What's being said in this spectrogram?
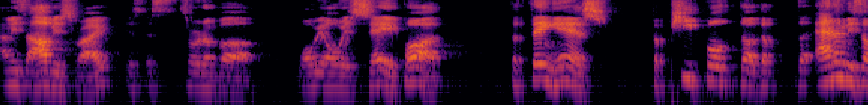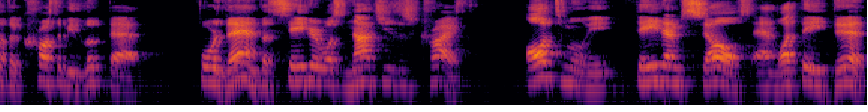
I mean, it's obvious, right? It's, it's sort of a, what we always say, but the thing is, the people, the, the, the enemies of the cross that we looked at, for them, the Savior was not Jesus Christ. Ultimately, they themselves and what they did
